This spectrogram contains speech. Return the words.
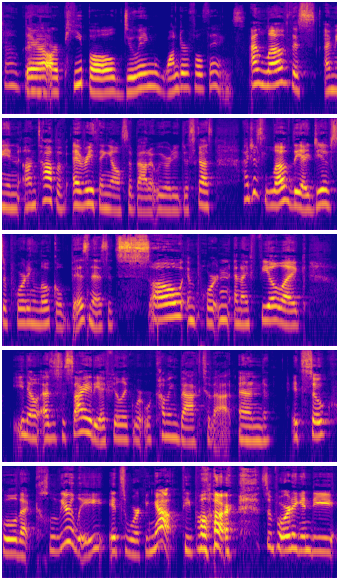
So there are people doing wonderful things. I love this. I mean, on top of everything else about it we already discussed, I just love the idea of supporting local business. It's so important. And I feel like, you know, as a society, I feel like we're, we're coming back to that. And it's so cool that clearly it's working out. People are supporting indie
